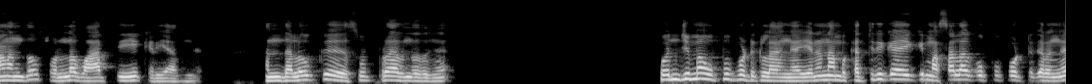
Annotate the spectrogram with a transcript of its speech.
ஆனந்தம் சொல்ல வார்த்தையே கிடையாதுங்க. அந்த அளவுக்கு சூப்பராக இருந்ததுங்க. கொஞ்சமாக உப்பு போட்டுக்கலாங்க. ஏன்னா நம்ம கத்திரிக்காய்க்கு மசாலாவுக்கு உப்பு போட்டுக்கிறோங்க.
